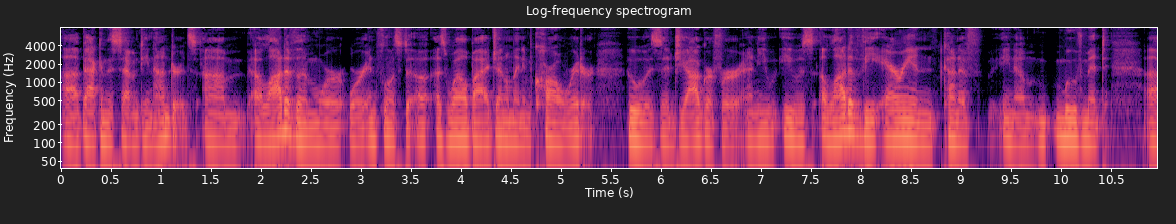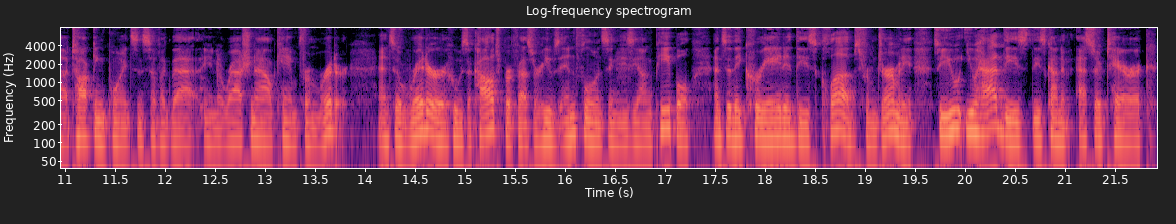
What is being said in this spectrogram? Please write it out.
back in the 1700s. Um, a lot of them were were influenced uh, as well by a gentleman named Carl Ritter, who was a geographer, and he he was a lot of the Aryan kind of you know movement uh, talking points and stuff like that. You know, rationale came from Ritter, and so Ritter, who was a college professor, he was influencing these young people, and so they created these clubs from Germany. So you you had these these kind of esoteric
